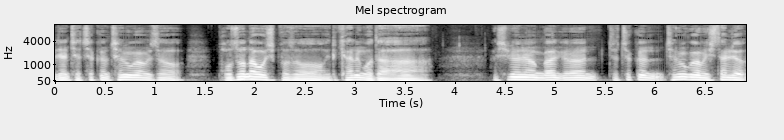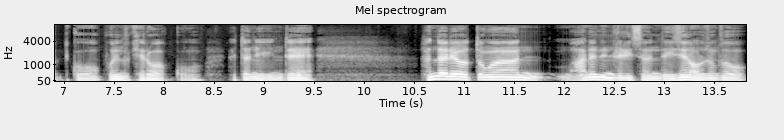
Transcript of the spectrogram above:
대한 죄책감 채용하면서 벗어나고 싶어서 이렇게 하는 거다. 10여 년간 그런 죄책감 채용감에 시달렸고 본인도 괴로웠고 했던 얘기인데 한 달여 동안 많은 일들이 있었는데 이제는 어느 정도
